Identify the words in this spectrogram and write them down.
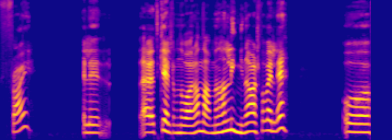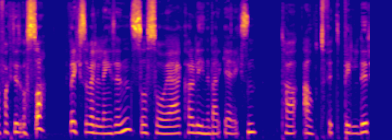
Fry. Eller, jeg vet ikke helt om det var han, da, men han ligna i hvert fall veldig. Og faktisk også, for ikke så veldig lenge siden, så så jeg Caroline Berg Eriksen ta outfit-bilder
